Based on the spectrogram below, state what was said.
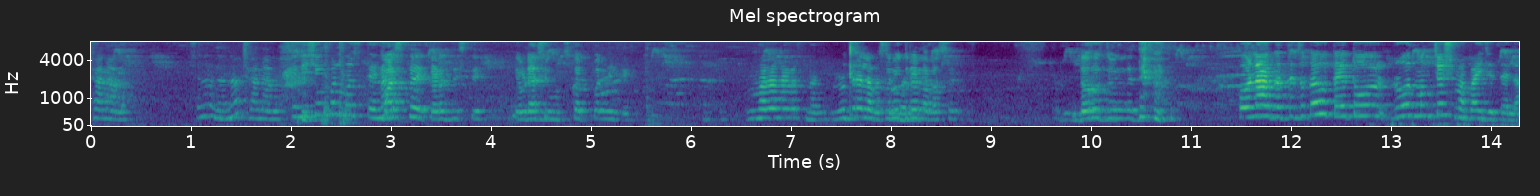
छान आला. छान झालं ना? छान आला. फिनिशिंग पण मस्त आहे ना? मस्त आहे कडक दिसते. एवढी अशी उचकत पण नाही मला नाही बसणार रुद्राला बस रुद्रेला बसेल दररोज देऊन देते. हो ना अगं त्याचं काय होतंय तो रोज मग चष्मा पाहिजे त्याला.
